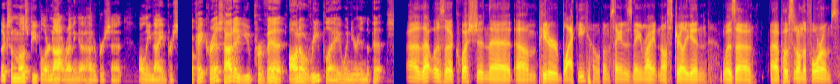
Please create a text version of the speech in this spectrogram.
Looks like most people are not running at 100%, only 9%. Okay, Chris, how do you prevent auto replay when you're in the pits? Uh, that was a question that um, Peter Blackie, I hope I'm saying his name right, an Australian, was uh, uh, posted on the forums.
